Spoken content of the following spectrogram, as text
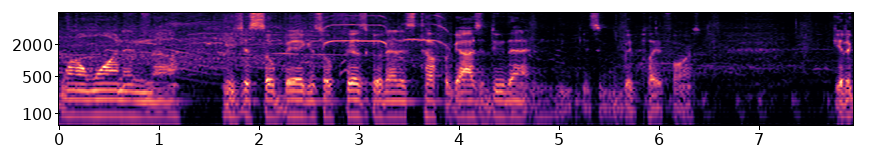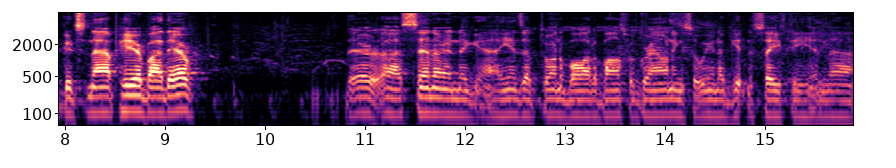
one on one, and uh, he's just so big and so physical that it's tough for guys to do that. And it's a big play for us. Get a good snap here by their their uh, center, and the, uh, he ends up throwing the ball out of bounds for grounding, so we end up getting the safety and uh,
